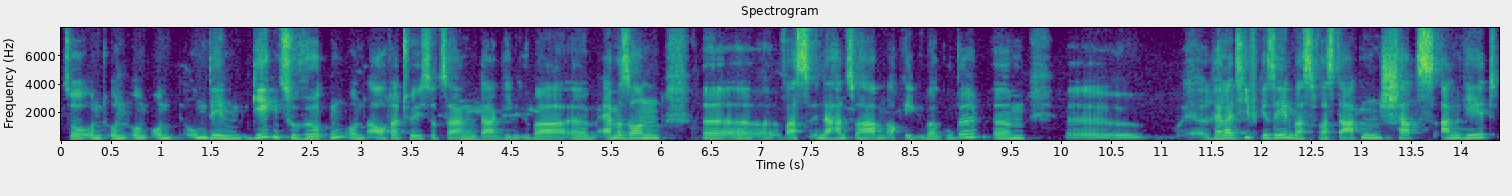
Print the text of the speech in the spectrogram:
So und, und, und, und um den gegenzuwirken und auch natürlich sozusagen da gegenüber ähm, Amazon äh, äh was in der Hand zu haben, auch gegenüber Google. Ähm, äh, relativ gesehen, was, was Datenschatz angeht,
